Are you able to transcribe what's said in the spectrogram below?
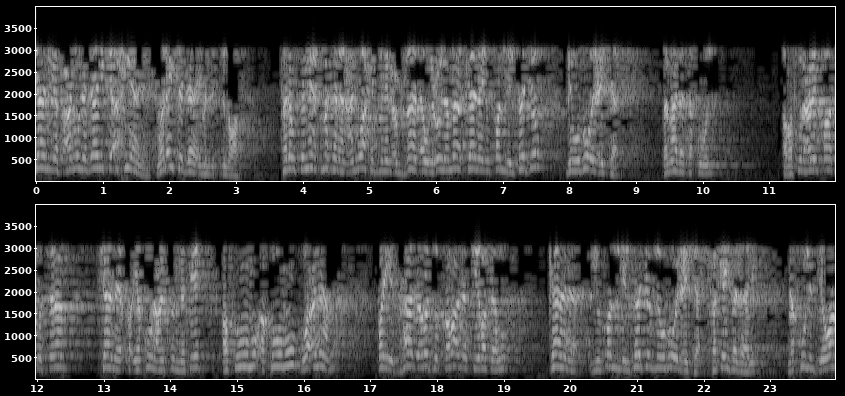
كانوا يفعلون ذلك أحيانا وليس دائما الاستمرار فلو سمعت مثلا عن واحد من العباد أو العلماء كان يصلي الفجر بوضوء العشاء فماذا تقول؟ الرسول عليه الصلاة والسلام كان يقول عن سنته أصوم أقوم وأنام. طيب هذا رجل قرأنا سيرته كان يصلي الفجر بوضوء العشاء فكيف ذلك؟ نقول الجواب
